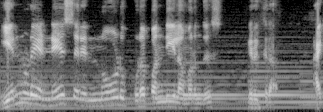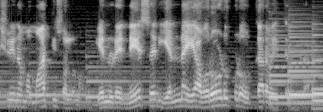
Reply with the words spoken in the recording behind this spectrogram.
என்னுடைய நேசர் என்னோடு கூட பந்தியில் அமர்ந்து இருக்கிறார். ஆக்சுவலி நம்ம மாத்தி சொல்லணும். என்னுடைய நேசர் என்னை அவரோடு கூட உட்கார வைத்திருக்கிறார்.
